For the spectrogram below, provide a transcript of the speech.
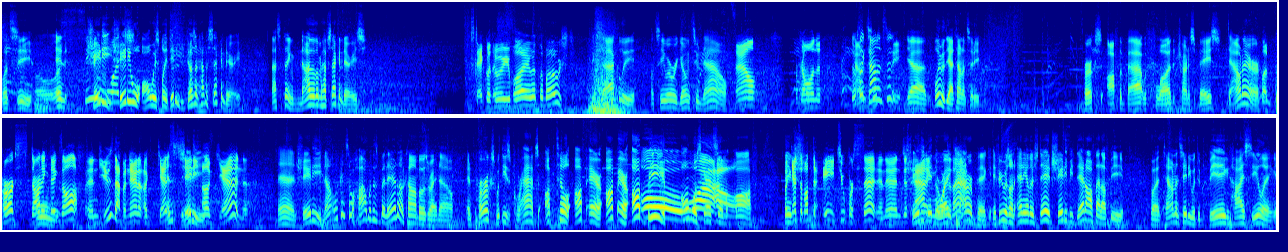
Let's see. And let's see Shady what- Shady will always play Diddy. He doesn't have a secondary. That's the thing. Neither of them have secondaries. stick with who you play with the most. Exactly. Let's see where we're going to now. Now we're going to looks Town like and Town and City. Yeah, I believe it. Yeah, Town and City. Perks off the bat with FLUDD trying to space. Down air. But Perks starting Ooh. things off and use that banana against Shady Shady. again. Man, Shady not looking so hot with his banana combos right now. And Perks with these grabs. Up tilt, up air, up air, up B. Oh, Almost gets him off. But gets him up to 82% and then just Shady adding made the more right to that. counter pick. If he was on any other stage, Shady'd be dead off that up B. But Town and City with the big high ceiling.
